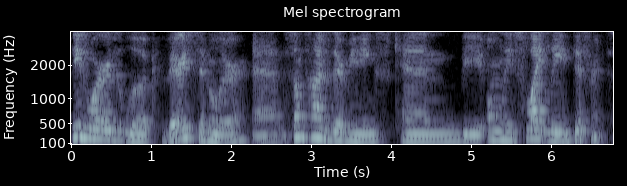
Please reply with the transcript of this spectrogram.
These words look very similar and sometimes their meanings can be only slightly different.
